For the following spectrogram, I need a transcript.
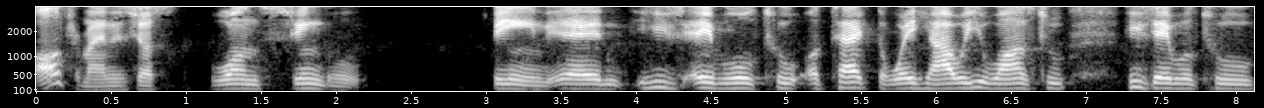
Ultraman is just one single being, and he's able to attack the way how he wants to. He's able to.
